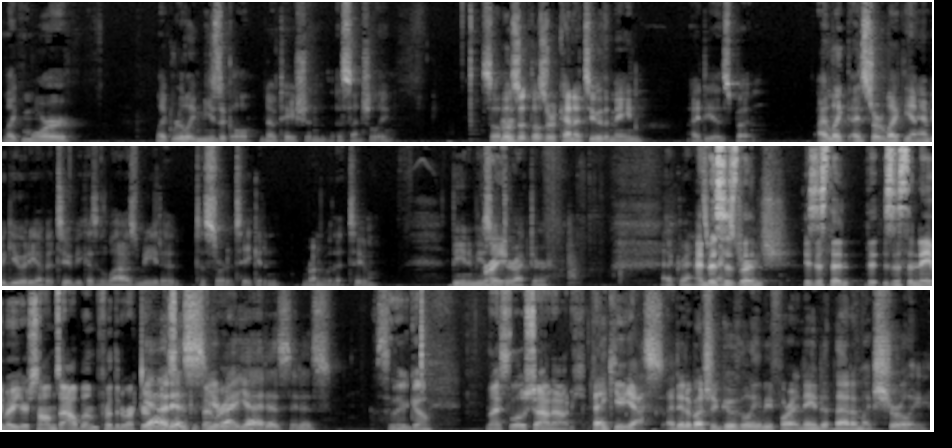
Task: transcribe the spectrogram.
like more like really musical notation essentially. So those are those are kind of two of the main ideas, but I like I sort of like the ambiguity of it too because it allows me to to sort of take it and run with it too. Being a music Right. director at Granite And this Springs is the Church. Is this the is this the name of your Psalms album for the director? Yeah, of it music? is. You're right. Yeah, it is. It is. So there you go. Nice little shout out. Thank you. Yes, I did a bunch of googling before I named it that. I'm like, surely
